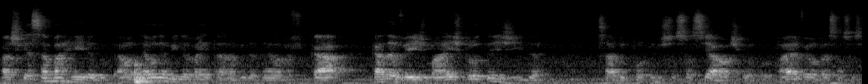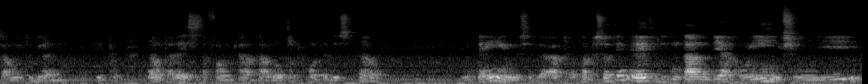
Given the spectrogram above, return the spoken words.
acho que essa barreira, do, até onde a mídia vai entrar na vida dela, vai ficar cada vez mais protegida, sabe, do ponto de vista social. Acho que vai haver uma pressão social muito grande. Tipo, não, peraí, você está falando que ela está louca por conta disso? Não. Não tem. A, pessoa tem direito de não estar no dia ruim, enfim, e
